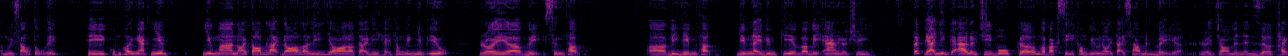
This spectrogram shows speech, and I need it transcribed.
À, 16 tuổi thì cũng hơi ngạc nhiên. Nhưng mà nói tóm lại đó là lý do là tại vì hệ thống miễn nhiễm yếu rồi à, bị sưng thận à, bị viêm thận viêm này viêm kia và bị allergy. Tất cả những cái allergy vô cớ mà bác sĩ không hiểu nổi tại sao mình bị rồi cho mình lên Zyrtec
